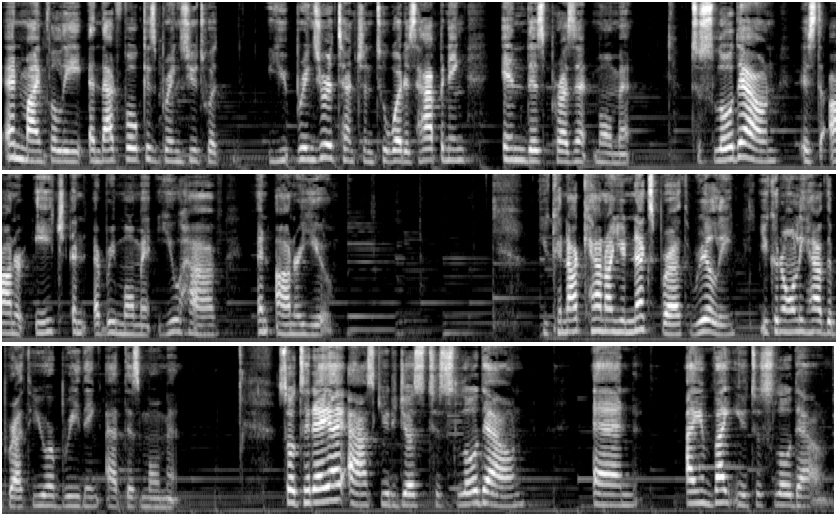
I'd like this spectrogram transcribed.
and mindfully, and that focus brings you to a you brings your attention to what is happening in this present moment. To slow down is to honor each and every moment you have and honor you. You cannot count on your next breath, really. You can only have the breath you are breathing at this moment. So today I ask you to just to slow down and I invite you to slow down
